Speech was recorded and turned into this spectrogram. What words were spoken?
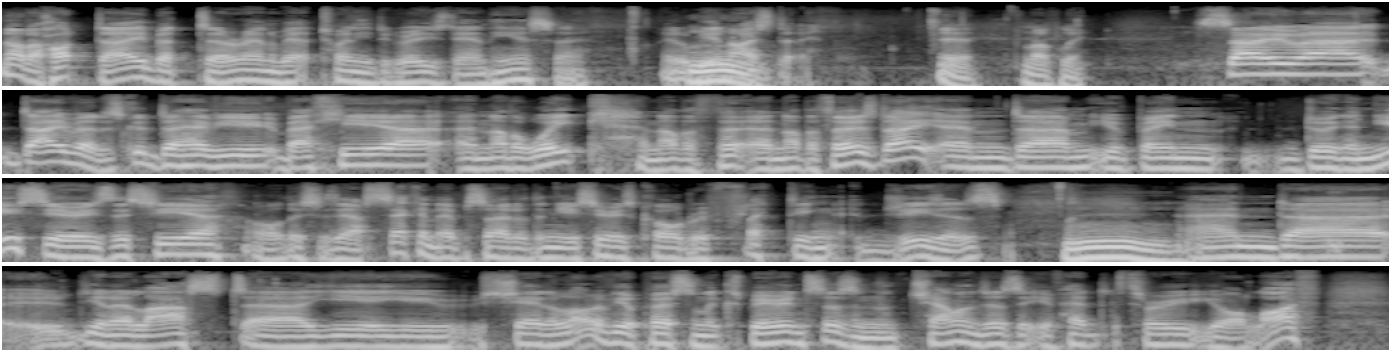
not a hot day, but around about twenty degrees down here. So it'll be mm. a nice day. Yeah, lovely. So, uh, David, it's good to have you back here another week, another th- another Thursday, and um, you've been doing a new series this year, or this is our second episode of the new series called "Reflecting Jesus." Mm. And uh, you know, last uh, year you shared a lot of your personal experiences and challenges that you've had through your life.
